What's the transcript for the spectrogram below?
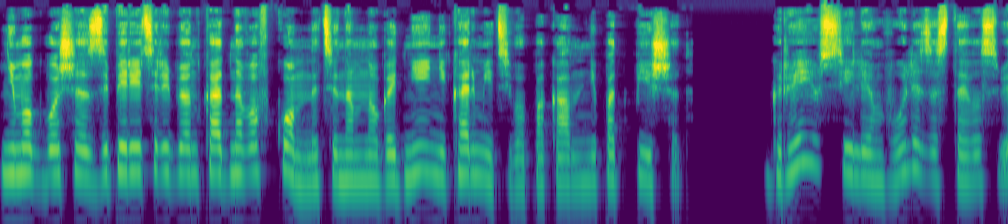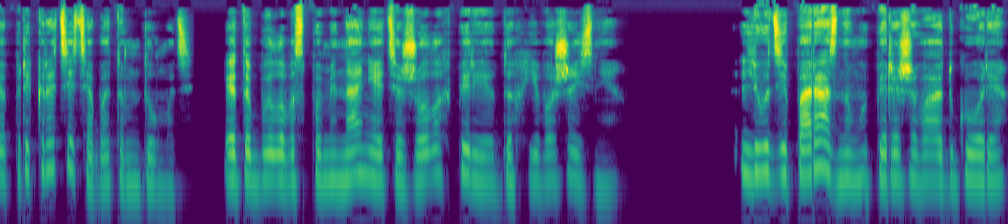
не мог больше запереть ребенка одного в комнате на много дней и не кормить его, пока он не подпишет. Грей усилием воли заставил себя прекратить об этом думать. Это было воспоминание о тяжелых периодах его жизни. «Люди по-разному переживают горе»,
